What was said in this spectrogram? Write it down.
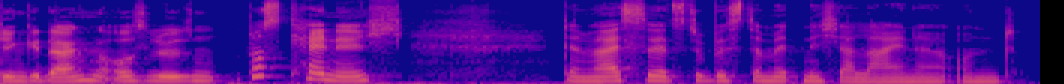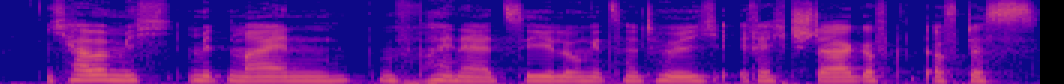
den Gedanken auslösen, das kenne ich, dann weißt du jetzt, du bist damit nicht alleine. Und ich habe mich mit mein, meiner Erzählung jetzt natürlich recht stark auf, auf das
